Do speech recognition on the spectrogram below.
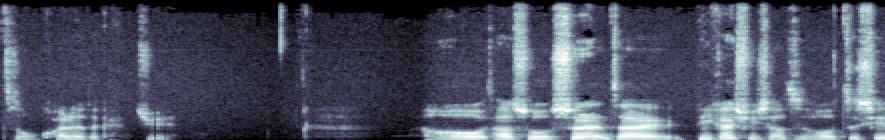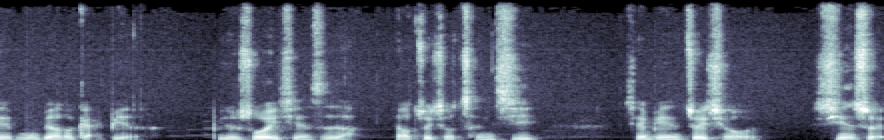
这种快乐的感觉。然后他说，虽然在离开学校之后，这些目标都改变了，比如说以前是要追求成绩，现在变成追求薪水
